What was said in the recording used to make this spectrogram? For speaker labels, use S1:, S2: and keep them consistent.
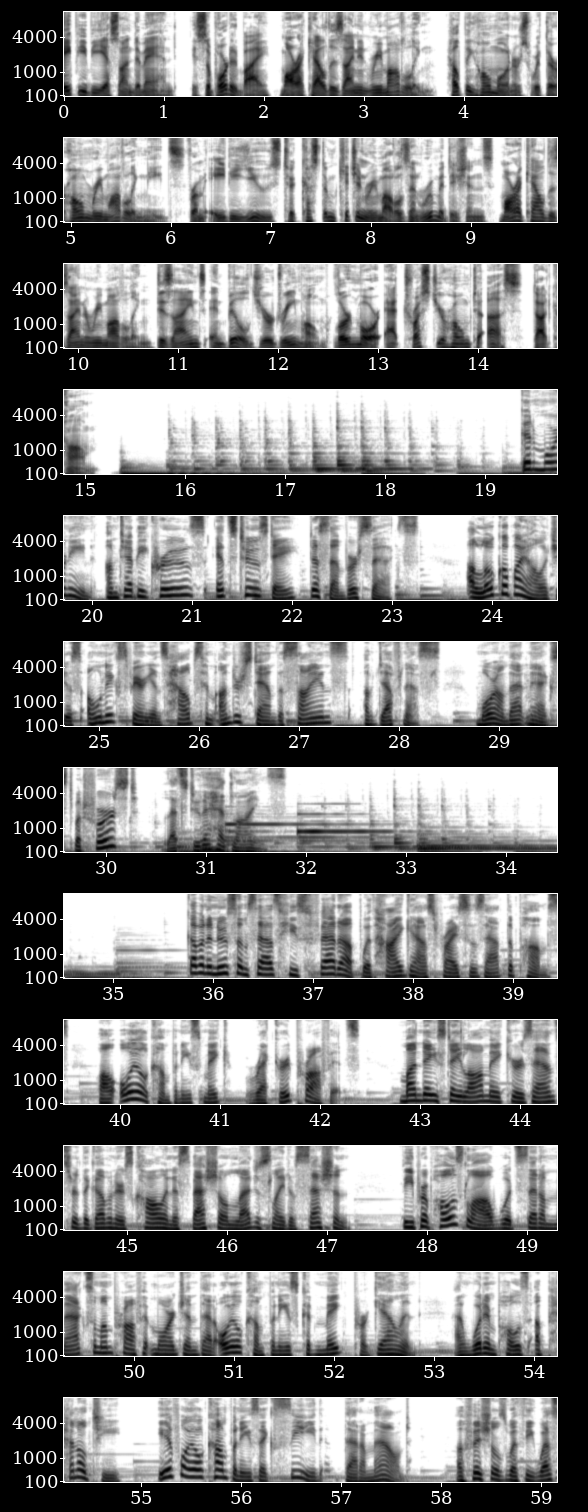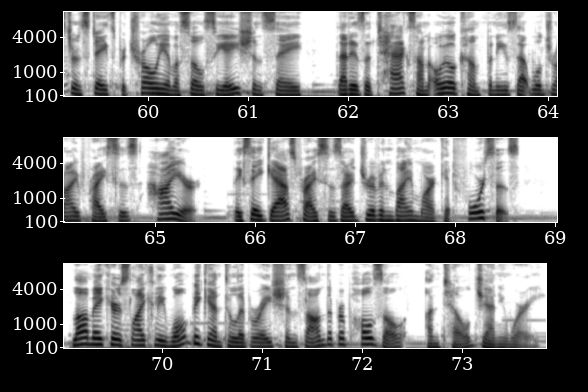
S1: KPBS On Demand is supported by Marical Design and Remodeling, helping homeowners with their home remodeling needs. From ADUs to custom kitchen remodels and room additions, Marical Design and Remodeling designs and builds your dream home. Learn more at trustyourhometous.com.
S2: Good morning. I'm Debbie Cruz. It's Tuesday, December 6th. A local biologist's own experience helps him understand the science of deafness. More on that next, but first, let's do the headlines. Governor Newsom says he's fed up with high gas prices at the pumps while oil companies make record profits. Monday, state lawmakers answered the governor's call in a special legislative session. The proposed law would set a maximum profit margin that oil companies could make per gallon and would impose a penalty if oil companies exceed that amount. Officials with the Western States Petroleum Association say that is a tax on oil companies that will drive prices higher. They say gas prices are driven by market forces. Lawmakers likely won't begin deliberations on the proposal until January.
